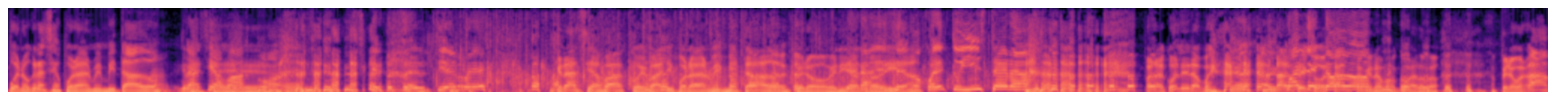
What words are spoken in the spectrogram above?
gracias por haberme invitado. Ah, Gracias, Este, Vasco. Querés el cierre. Gracias Vasco y Vali por haberme invitado. Espero venir Te otro agradecemos. día. ¿Cuál es tu Instagram? ¿Para cuál era? Pues, ¿Cuál de tengo tanto que no me acuerdo. Pero bueno, ah,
